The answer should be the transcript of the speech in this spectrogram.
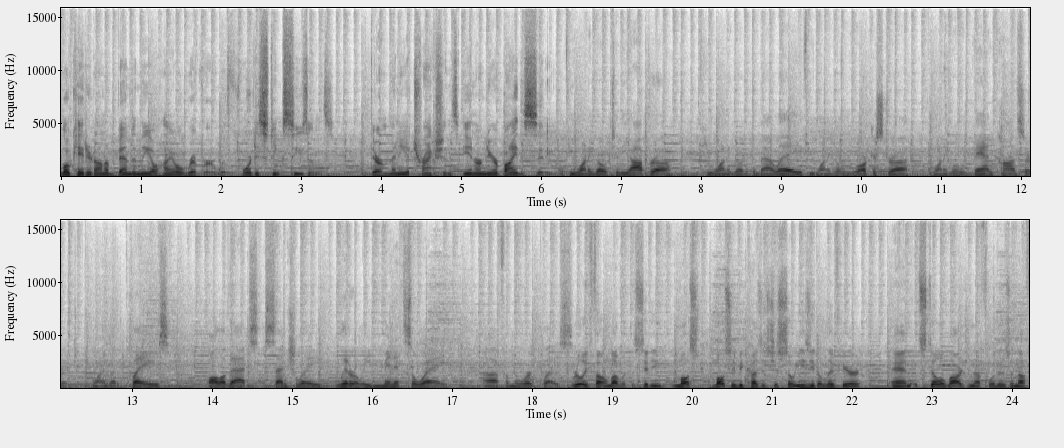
Located on a bend in the Ohio River with four distinct seasons, there are many attractions in or nearby the city. If you want to go to the opera, if you want to go to the ballet, if you want to go to the orchestra, if you want to go to a band concert, if you want to go to plays, all of that's essentially, literally minutes away uh, from the workplace. Really fell in love with the city, most, mostly because it's just so easy to live here, and it's still large enough where there's enough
